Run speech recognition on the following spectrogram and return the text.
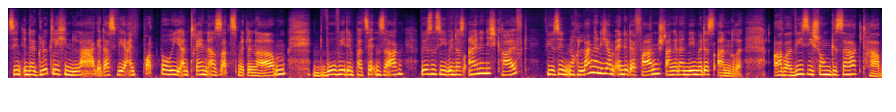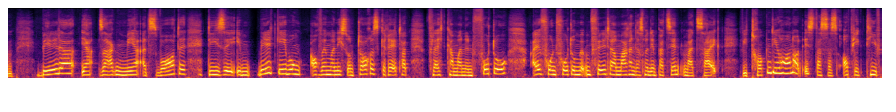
sind in der glücklichen Lage, dass wir ein Potpourri an Tränenersatzmitteln haben, wo wir dem Patienten sagen, wissen Sie, wenn das eine nicht greift, wir sind noch lange nicht am Ende der Fahnenstange, dann nehmen wir das andere. Aber wie Sie schon gesagt haben, Bilder ja, sagen mehr als Worte. Diese im Bildgebung, auch wenn man nicht so ein teures Gerät hat, vielleicht kann man ein Foto, iPhone-Foto mit einem Filter machen, dass man dem Patienten mal zeigt, wie trocken die Hornhaut ist, dass das objektiv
